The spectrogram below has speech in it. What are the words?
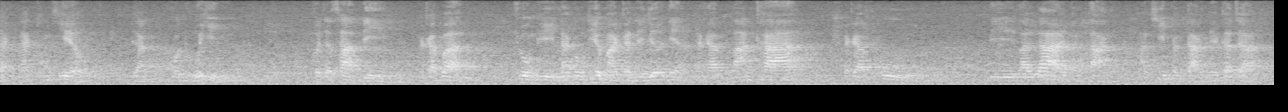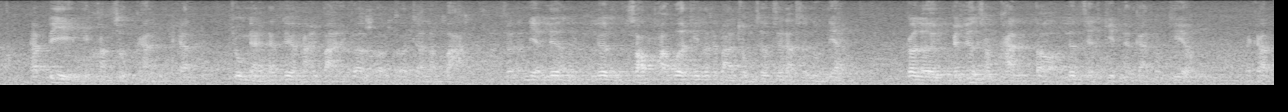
จากนักท่องเที่ยวอย่างคนหัวหินก็จะทราบดีนะครับว่าช่วงที่นักท่องเที่ยวมากันเยอะๆเนี่ยนะครับร้านค้านะครับผู้มีรายได้ต่างๆ อาชีพต่างๆเนี่ยก็จะแฮปปี้มีความสุขกันนะครับช่วงไหนนักท่องเที่ยวหายไปก็ก็ก็จะลำบากฉะนั้นเนี่ยเรื่องเรื่องซอฟต์พาวเวอร์ที่รัฐบาลส่งเสริมสนับสนุนเนี่ยก็เลยเป็นเรื่องสำคัญต่อเรื่องเศรษฐกิจเรื่องการท่องเที่ยว นะครับ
